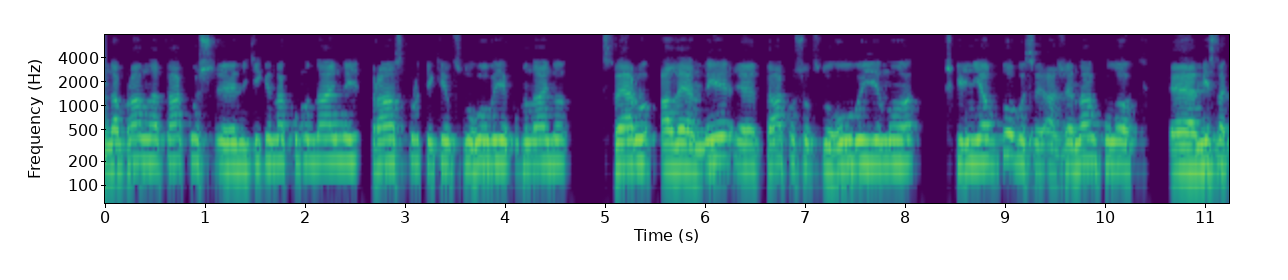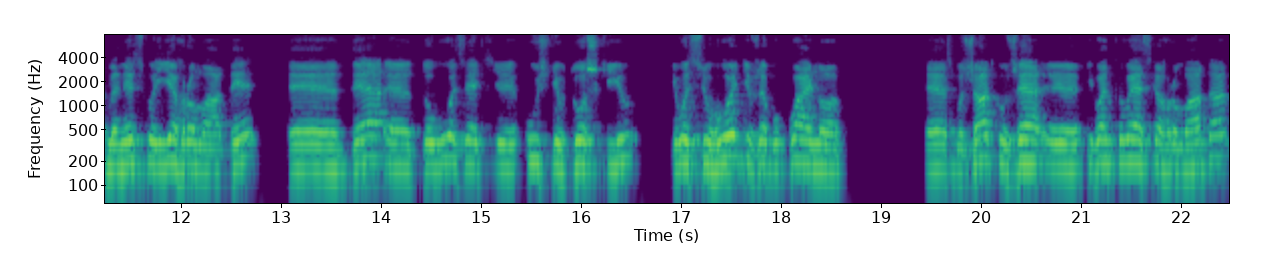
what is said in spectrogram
направлена також е, не тільки на комунальний транспорт, який обслуговує комунальну сферу, але ми е, також обслуговуємо шкільні автобуси, адже навколо е, міста Хмельницького є громади, е, де е, довозять е, учнів до шкіл. І ось сьогодні, вже буквально е, спочатку, вже е, Іванковецька громада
